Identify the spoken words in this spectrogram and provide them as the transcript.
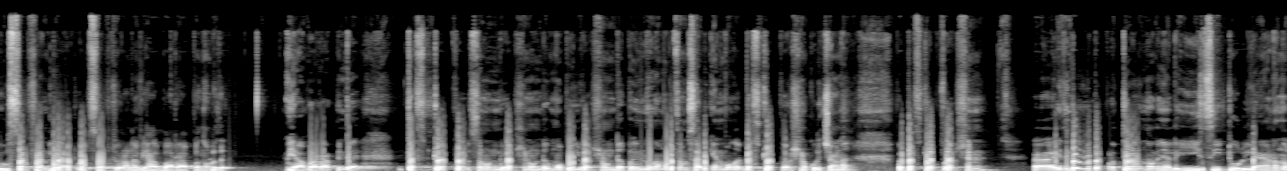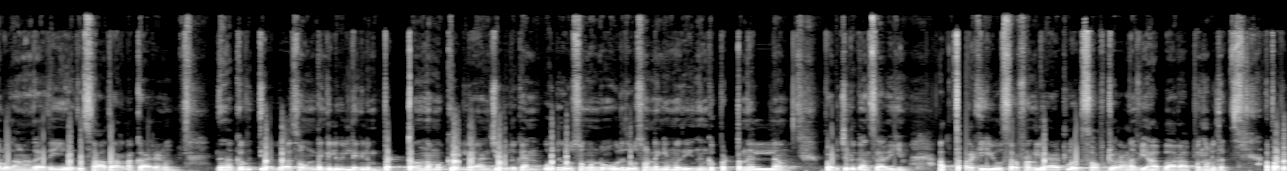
യൂസർ ഫ്രണ്ട്ലി ആയിട്ടുള്ള ഒരു സോഫ്റ്റ്വെയർ ആണ് വ്യാപാര ആപ്പ് എന്നുള്ളത്. വ്യാപാര ആപ്പിന്റെ ഡെസ്ക്ടോപ്പ് വേർഷൻ ഉണ്ട് വെർഷൻ ഉണ്ട് മൊബൈൽ വേർഷൻ ഉണ്ട്. അപ്പോൾ ഇന്ന് നമ്മൾ സംസാരിക്കാൻ പോകുന്നത് ഡെസ്ക്ടോപ്പ് വെർഷനെ കുറിച്ചാണ്. അപ്പോൾ ഡെസ്ക്ടോപ്പ് വെർഷൻ ഇതിന്റെ ഇതിന്റെ പ്രത്യേകത എന്ന് പറഞ്ഞാൽ ഈസി ടു ലേൺ എന്നുള്ളതാണ്. അതായത് ഏത് സാധാരണക്കാരനും നിങ്ങൾക്ക് വിദ്യാഭ്യാസം ഉണ്ടെങ്കിലും ഇല്ലെങ്കിലും പെട്ടെന്ന് നമുക്ക് ലേൺ ചെയ്തെടുക്കാൻ ഒരു ദിവസം കൊണ്ട് ഒരു ദിവസം ഉണ്ടെങ്കിൽ മതി നിങ്ങൾക്ക് പെട്ടെന്ന് എല്ലാം പഠിച്ചെടുക്കാൻ സാധിക്കും. അത്രയ്ക്ക് യൂസർ ഫ്രണ്ട്ലി ആയിട്ടുള്ള ഒരു സോഫ്റ്റ്വെയർ ആണ് വ്യാപാര ആപ്പ് എന്നുള്ളത്. അപ്പോൾ അത്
